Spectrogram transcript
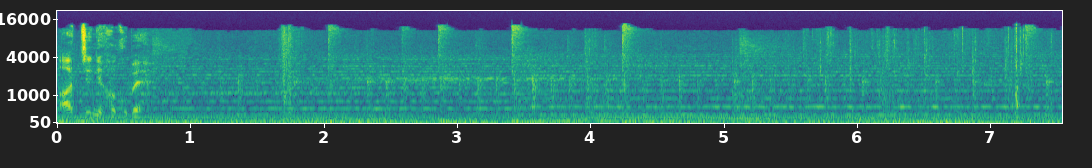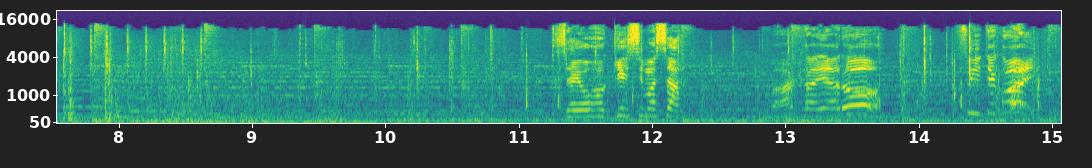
啊，今年好，库贝。兵を発見しました。バカ野郎。ついてこい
